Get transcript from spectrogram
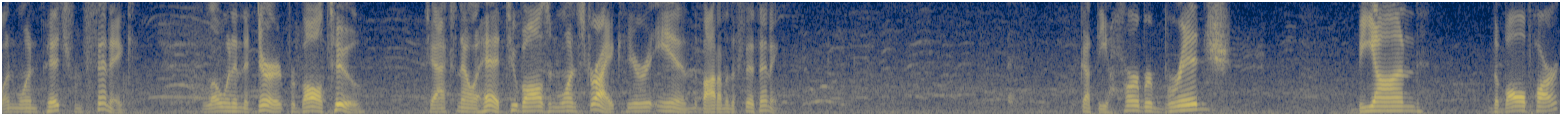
One one pitch from Pfennig. It's low and in the dirt for ball two. Jack's now ahead, two balls and one strike here in the bottom of the fifth inning. Got the Harbor Bridge beyond the ballpark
